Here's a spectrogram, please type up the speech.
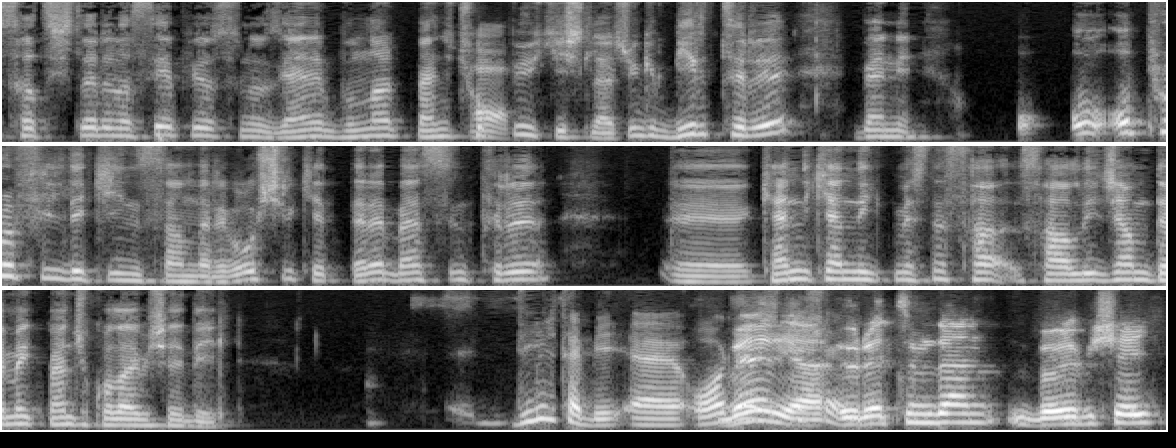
satışları nasıl yapıyorsunuz? Yani bunlar bence çok Evet. büyük işler. Çünkü bir tırı yani o, o, o profildeki insanlara ve o şirketlere ben sizin tırı e, kendi kendine gitmesine sa- sağlayacağım demek bence kolay bir şey değil. Değil tabii. Ee, orada Ver işte ya şey- üretimden böyle bir şey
